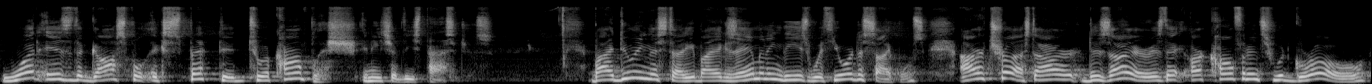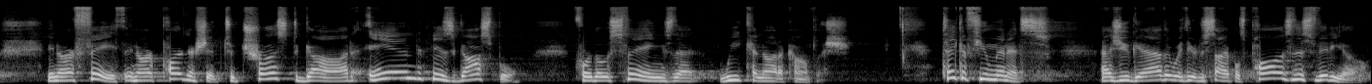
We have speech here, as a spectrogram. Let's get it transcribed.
what is the gospel expected to accomplish in each of these passages? By doing this study, by examining these with your disciples, our trust, our desire is that our confidence would grow in our faith, in our partnership to trust God and His gospel for those things that we cannot accomplish. Take a few minutes as you gather with your disciples. Pause this video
